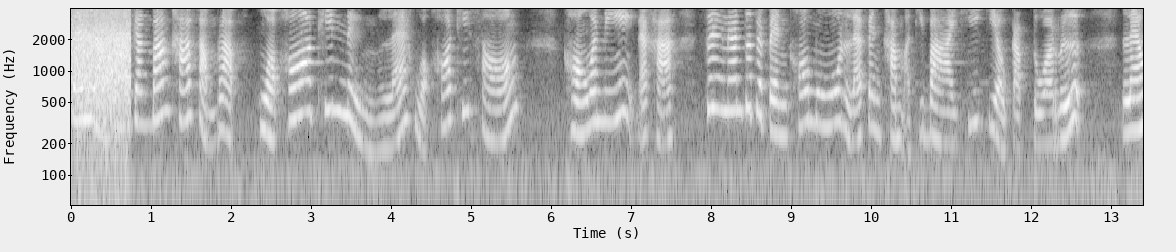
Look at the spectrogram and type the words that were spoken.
เป็นอย่างไรกันบ้างคะสำหรับหัวข้อที่ 1 และหัวข้อที่ 2 ของวันนี้นะคะ ซึ่งนั่นก็จะเป็นข้อมูลและเป็นคำอธิบายที่เกี่ยวกับตัวรึ แล้ว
